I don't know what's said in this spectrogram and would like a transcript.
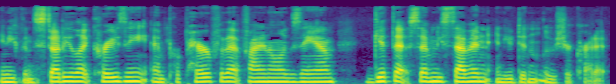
and you can study like crazy and prepare for that final exam, get that 77, and you didn't lose your credit.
